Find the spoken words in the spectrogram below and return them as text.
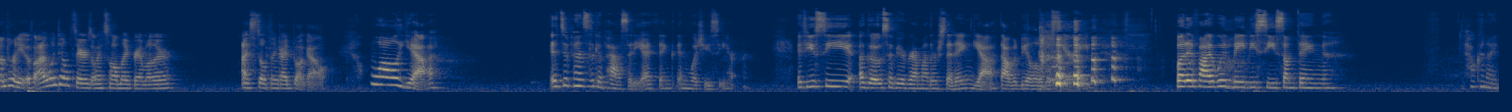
I'm telling you, if I went downstairs and I saw my grandmother, I still think I'd bug out. Well, yeah. It depends the capacity, I think, in which you see her. If you see a ghost of your grandmother sitting, yeah, that would be a little bit scary. But if I would maybe see something, how can I?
